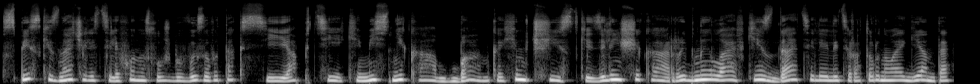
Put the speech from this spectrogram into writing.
В списке значились телефоны службы вызова такси, аптеки, мясника, банка, химчистки, зеленщика, рыбные лавки, издателя и литературного агента,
